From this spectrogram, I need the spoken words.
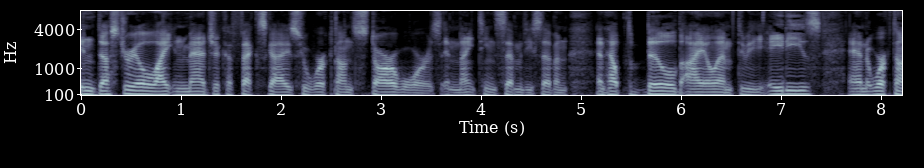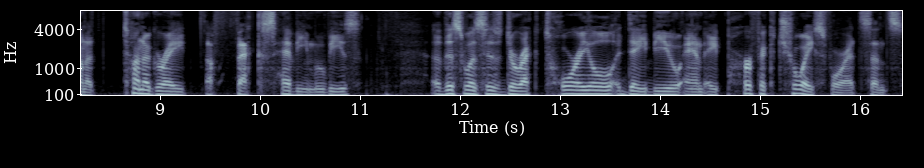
industrial light and magic effects guys who worked on Star Wars in 1977 and helped build ILM through the 80s and worked on a ton of great effects heavy movies. Uh, this was his directorial debut and a perfect choice for it since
